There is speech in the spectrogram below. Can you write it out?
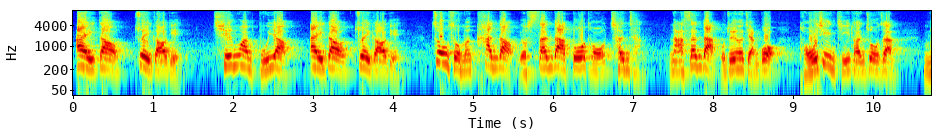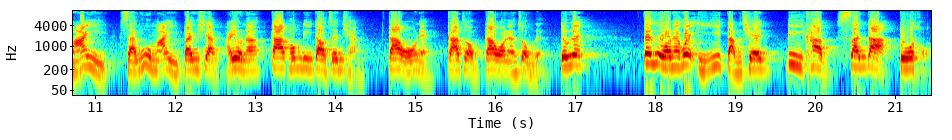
爱到最高点，千万不要爱到最高点。纵使我们看到有三大多头撑场，哪三大？我昨天有讲过，投信集团作战，蚂蚁散户蚂蚁搬象，还有呢，嘎空力道增强，嘎王娘，嘎众，嘎王娘众人，对不对？但是我呢会以一挡千，力抗三大多头。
